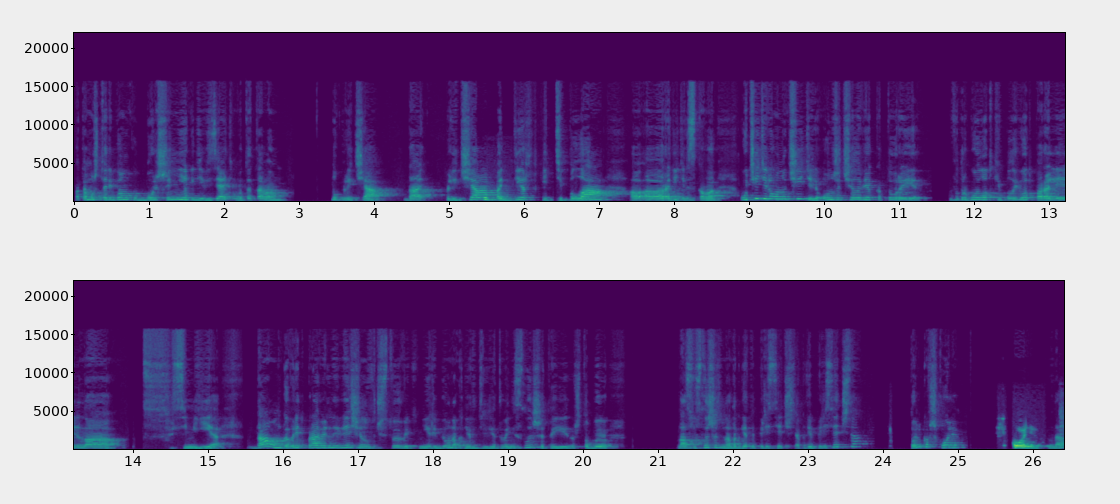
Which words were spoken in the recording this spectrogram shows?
потому что ребенку больше негде взять вот этого ну, плеча, да, плеча, поддержки, тепла а, а, родительского. Учитель, он учитель, он же человек, который в другой лодке плывет параллельно семье. Да, он говорит правильные вещи, но зачастую ведь ни ребенок, ни родитель этого не слышит. И чтобы нас услышать, надо где-то пересечься. Где пересечься? Только в школе. Школе. Да?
